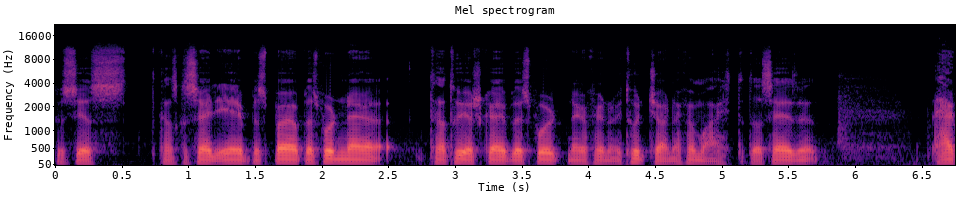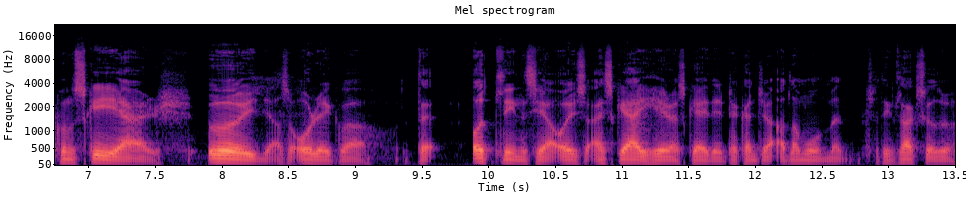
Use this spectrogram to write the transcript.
det. Ses ganska særlig är på spår på spurten der ta to skrev på spurten när for i tutjarna för mig då säger här kunde ske är öj alltså orek va det öllin så jag en sky här en sky där det kan ju alla mål men så det klax så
